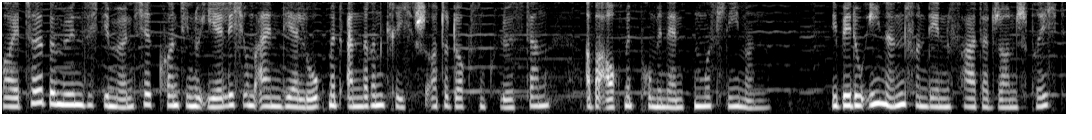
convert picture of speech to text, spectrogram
Heute bemühen sich die Mönche kontinuierlich um einen Dialog mit anderen griechisch-orthodoxen Klöstern, aber auch mit prominenten Muslimen. Die Beduinen, von denen Vater John spricht,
